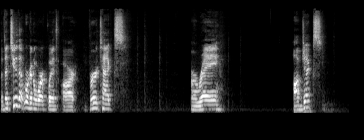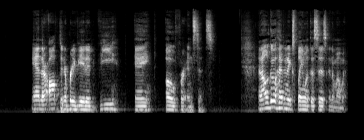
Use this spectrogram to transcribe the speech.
But the two that we're going to work with are vertex array objects, and they're often abbreviated V a O for instance. And I'll go ahead and explain what this is in a moment.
